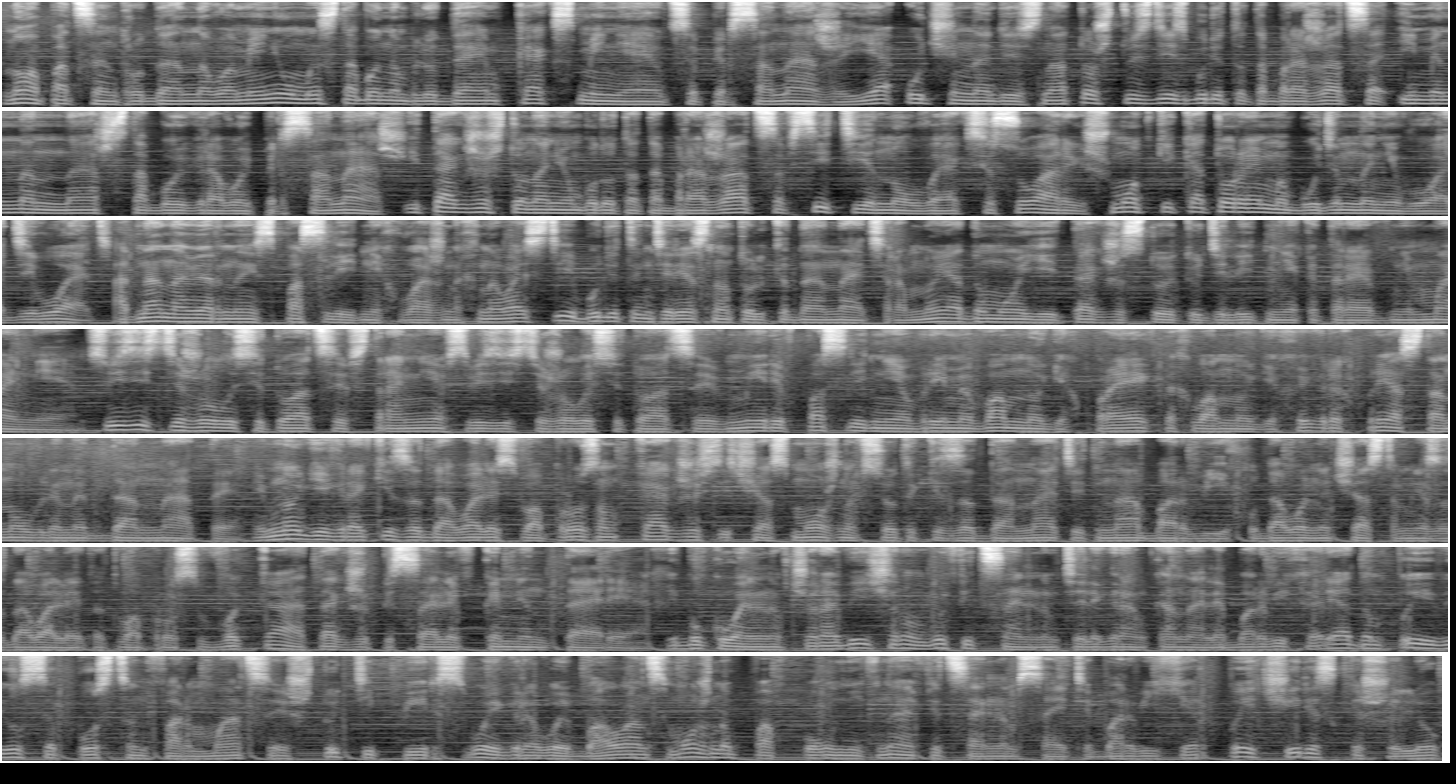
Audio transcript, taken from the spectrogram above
Ну а по центру данного меню мы с тобой наблюдаем, как сменяются персонажи. Я очень надеюсь на то, что здесь будет отображаться именно наш с тобой игровой персонаж. И также, что на нем будут отображаться все те новые аксессуары и шмотки, которые мы будем на него одевать. Одна, наверное, из последних важных новостей будет интересна только донатерам, но я думаю, ей также стоит уделить некоторое внимание. В связи с тяжелой ситуацией в стране, в связи с тяжелой ситуацией в мире, в последние последнее время во многих проектах, во многих играх приостановлены донаты. И многие игроки задавались вопросом, как же сейчас можно все-таки задонатить на Барвиху. Довольно часто мне задавали этот вопрос в ВК, а также писали в комментариях. И буквально вчера вечером в официальном телеграм-канале Барвиха рядом появился пост с информацией, что теперь свой игровой баланс можно пополнить на официальном сайте Барвихи РП через кошелек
